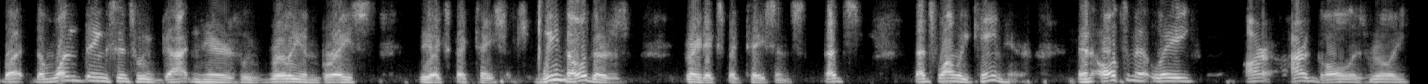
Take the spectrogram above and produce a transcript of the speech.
But the one thing since we've gotten here is we've really embraced the expectations. We know there's great expectations. That's that's why we came here. And ultimately our our goal is really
